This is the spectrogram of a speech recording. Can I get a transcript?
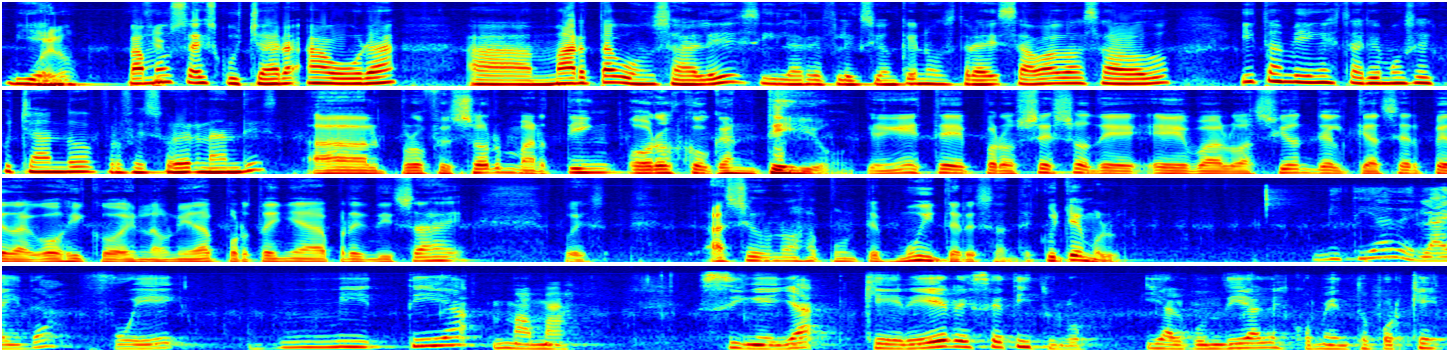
Bien, Bueno, vamos a escuchar ahora a Marta González y la reflexión que nos trae sábado a sábado y también estaremos escuchando, profesor Hernández. al profesor Martín Orozco Cantillo, que en este proceso de evaluación del quehacer pedagógico en la unidad porteña de aprendizaje, pues hace unos apuntes muy interesantes. Escuchémoslo. Mi tía Adelaida fue mi tía mamá, sin ella querer ese título, y algún día les comento por qué.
